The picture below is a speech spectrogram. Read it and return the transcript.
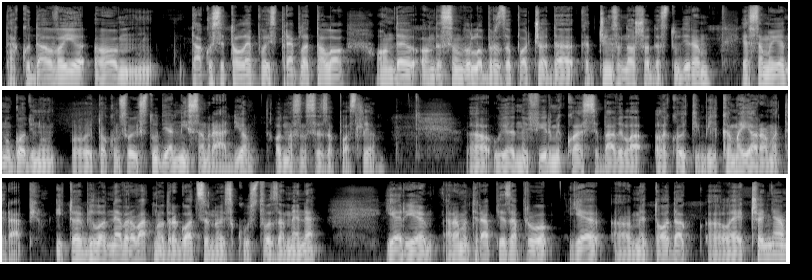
Tako da ovaj, um, tako se to lepo isprepletalo, onda, onda sam vrlo brzo počeo da, kad čim sam došao da studiram, ja samo jednu godinu ovaj, tokom svojih studija nisam radio, odmah sam se zaposlio uh, u jednoj firmi koja se bavila lekovitim biljkama i aromaterapijom. I to je bilo nevrovatno dragoceno iskustvo za mene, jer je aromaterapija zapravo je uh, metoda uh, lečenja,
